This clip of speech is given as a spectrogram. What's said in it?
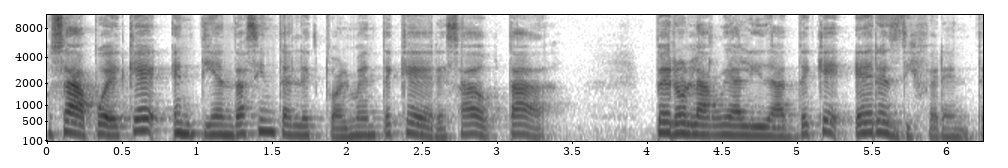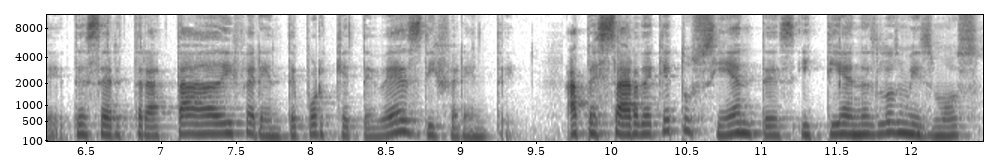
O sea, puede que entiendas intelectualmente que eres adoptada, pero la realidad de que eres diferente, de ser tratada diferente porque te ves diferente, a pesar de que tú sientes y tienes los mismos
